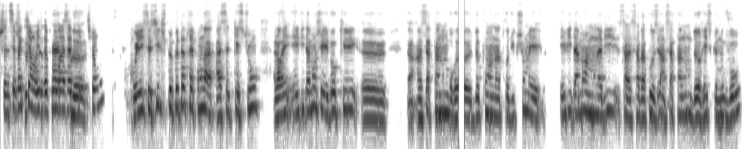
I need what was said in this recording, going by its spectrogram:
Je ne sais pas qui a envie de répondre à cette question. Oui, Cécile, je peux peut-être répondre à, cette question. Alors, évidemment, j'ai évoqué euh, un certain nombre de points en introduction, mais évidemment, à mon avis, ça, va poser un certain nombre de risques nouveaux.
